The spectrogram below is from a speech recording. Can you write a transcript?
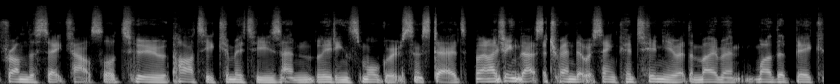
from the state council to party committees and leading small groups instead. And I think that's a trend that we're seeing continue at the moment. One of the big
